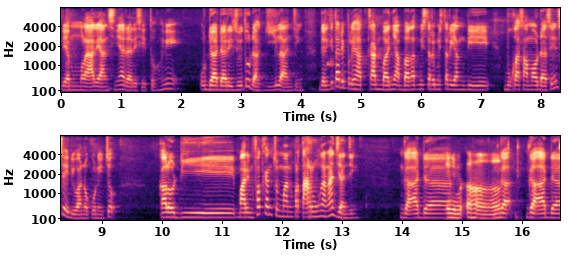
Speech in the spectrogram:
Dia memulai aliansinya dari situ. Ini udah dari zoo itu udah gila anjing. Dan kita diperlihatkan banyak banget misteri-misteri yang dibuka sama Oda Sensei di Wano Kuni, Cuk. Kalau di Marineford kan cuman pertarungan aja anjing. Nggak ada ini heeh. nggak nggak ada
